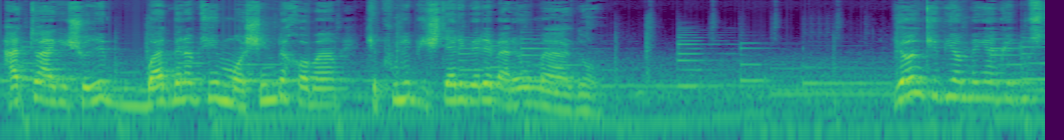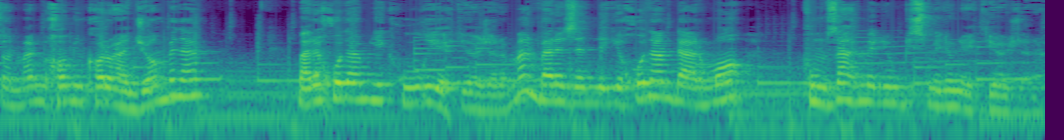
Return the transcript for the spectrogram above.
حتی اگه شده باید برم توی ماشین بخوابم که پول بیشتری بره برای اون مردم. یا اینکه بیام بگم که دوستان من می‌خوام این کار رو انجام بدم. برای خودم یک حقوقی احتیاج دارم. من برای زندگی خودم در ماه 15 میلیون 20 میلیون احتیاج دارم.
